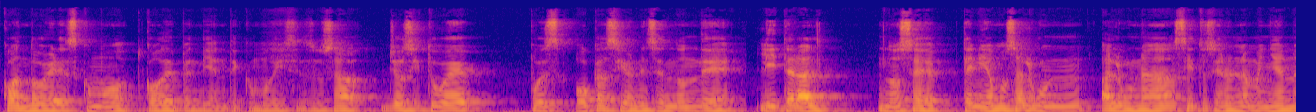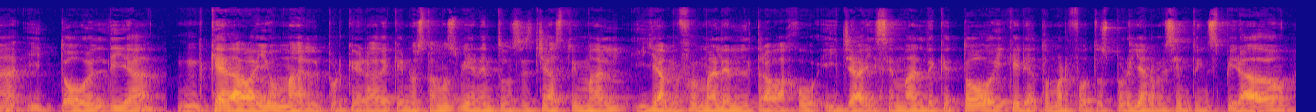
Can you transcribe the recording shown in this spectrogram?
cuando eres como codependiente, como dices. O sea, yo sí tuve pues ocasiones en donde literal no sé, teníamos algún, alguna situación en la mañana y todo el día quedaba yo mal porque era de que no estamos bien, entonces ya estoy mal y ya me fue mal en el trabajo y ya hice mal de que todo y quería tomar fotos pero ya no me siento inspirado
